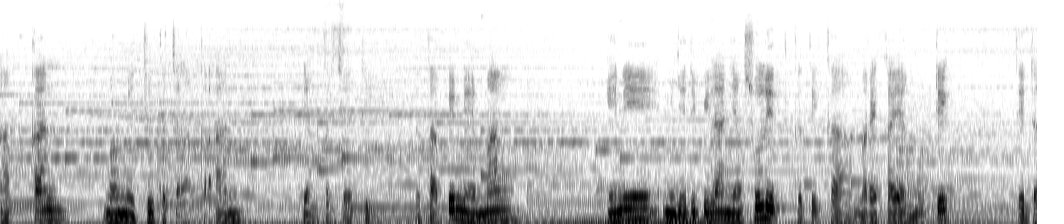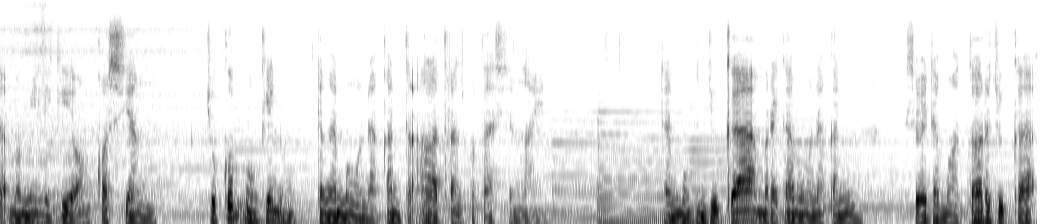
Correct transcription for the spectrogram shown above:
akan memicu kecelakaan yang terjadi. Tetapi memang ini menjadi pilihan yang sulit ketika mereka yang mudik tidak memiliki ongkos yang cukup mungkin dengan menggunakan alat transportasi yang lain dan mungkin juga mereka menggunakan sepeda motor juga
